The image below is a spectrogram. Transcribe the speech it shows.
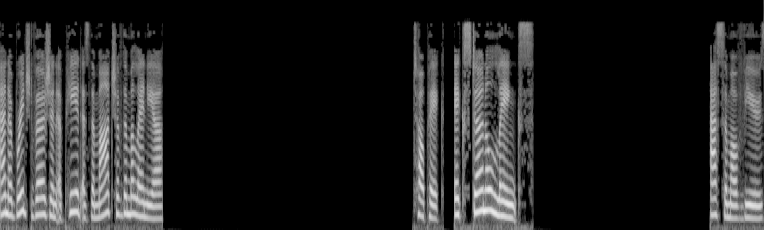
An abridged version appeared as The March of the Millennia Topic: External links. Asimov Views.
